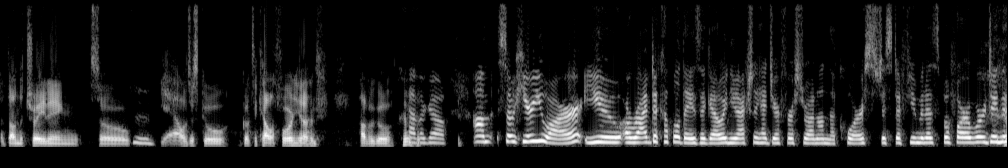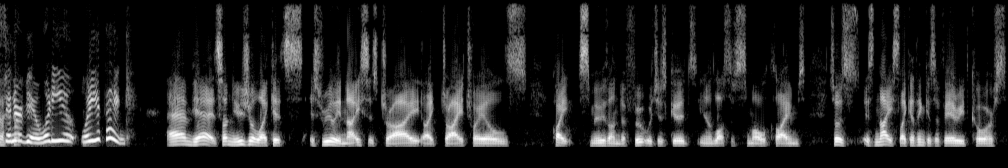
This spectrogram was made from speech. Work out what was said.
I've done the training, so hmm. yeah, I'll just go go to California and have a go. have a go. Um, so here you are. You arrived a couple days ago, and you actually had your first run on the course just a few minutes before we're doing this interview. what do you What do you think? Um, yeah, it's unusual. Like it's it's really nice. It's dry, like dry trails quite smooth underfoot, which is good. You know, lots of small climbs, so it's it's nice. Like I think it's a varied course.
